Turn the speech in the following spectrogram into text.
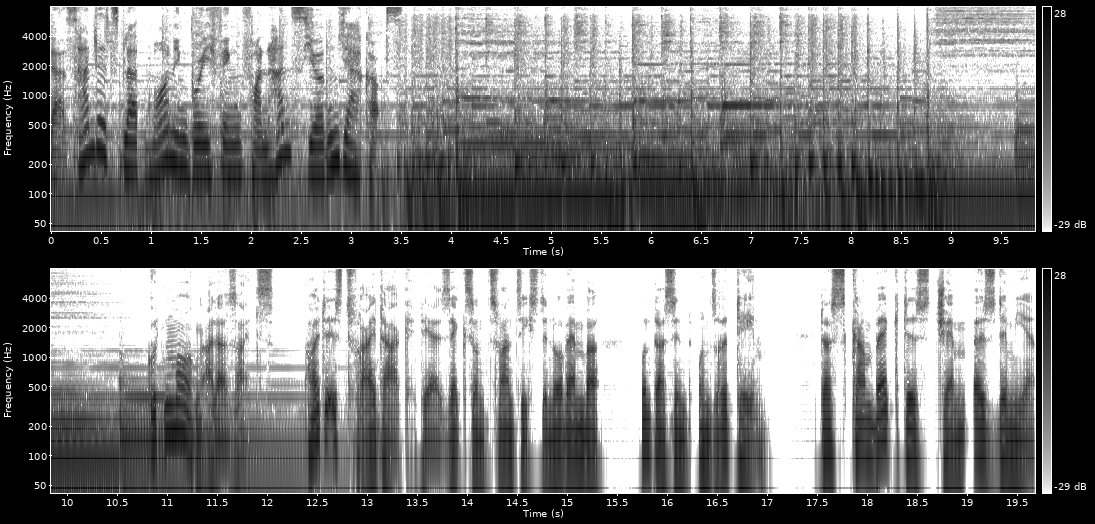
Das Handelsblatt Morning Briefing von Hans-Jürgen Jakobs Guten Morgen allerseits. Heute ist Freitag, der 26. November, und das sind unsere Themen. Das Comeback des Cem Özdemir.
